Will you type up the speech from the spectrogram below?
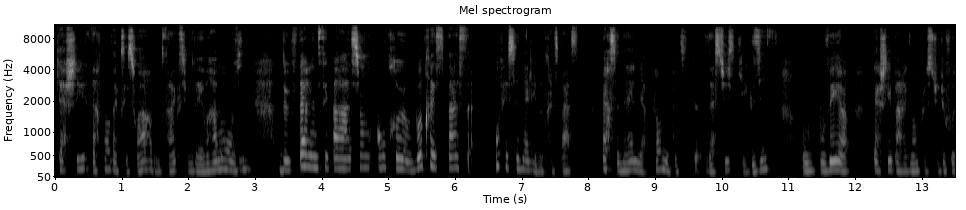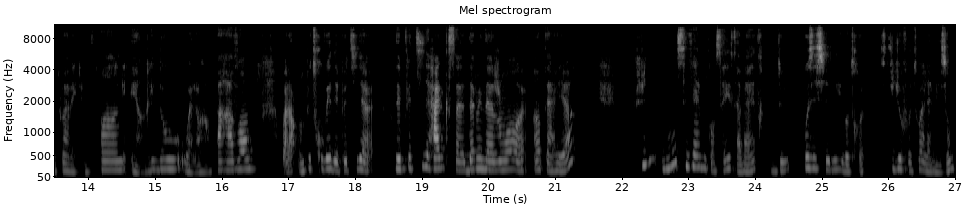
cacher certains accessoires. Donc, c'est vrai que si vous avez vraiment envie de faire une séparation entre votre espace professionnel et votre espace personnel, il y a plein de petites astuces qui existent. Vous pouvez cacher par exemple le studio photo avec une fringue et un rideau ou alors un paravent. Voilà, on peut trouver des petits, des petits hacks d'aménagement intérieur. Puis, mon sixième conseil, ça va être de positionner votre studio photo à la maison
